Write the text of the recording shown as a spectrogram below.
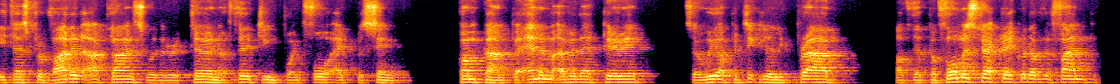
It has provided our clients with a return of 13.48% compound per annum over that period. So we are particularly proud of the performance track record of the fund.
